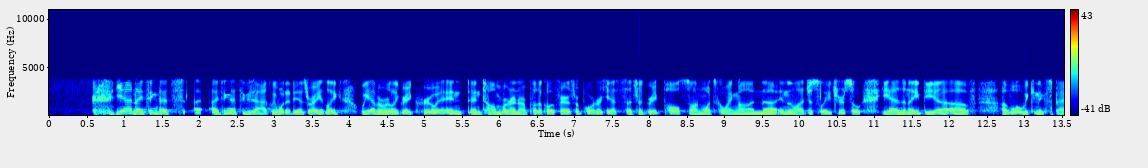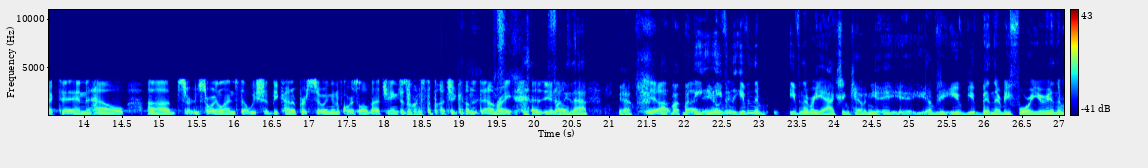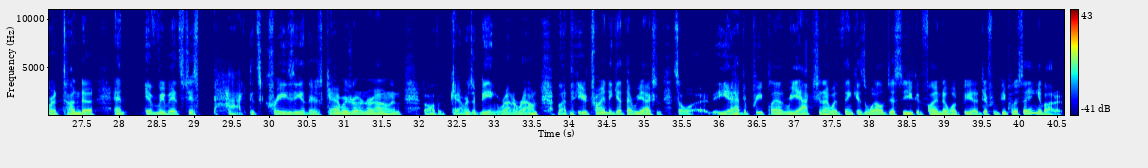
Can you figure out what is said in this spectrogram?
Yeah, and I think that's I think that's exactly what it is, right? Like we have a really great crew, and and Tom Vernon, our political affairs reporter, he has such a great pulse on what's going on uh, in the legislature. So he has an idea of of what we can expect and how uh, certain storylines that we should be kind of pursuing. And of course, all of that changes once the budget comes down, right? As you know, funny that. Yeah, yeah. Uh, but but, but you know, even the, even the even the reaction, Kevin, you, you, you've you've been there before. You're in the rotunda, and every it's just packed. It's crazy, and there's cameras running around, and all the cameras are being run around. But you're trying to get that reaction, so uh, you had to pre-plan reaction, I would think, as well, just so you could find out what different people are saying about it.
